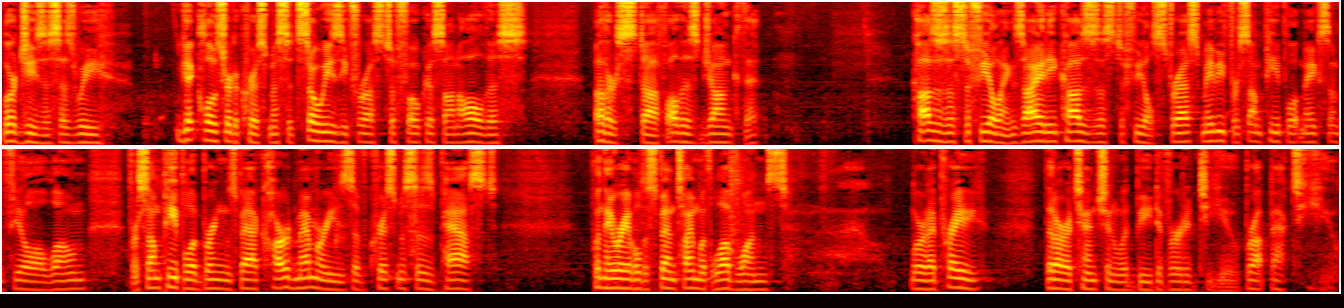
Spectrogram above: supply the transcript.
Lord Jesus, as we get closer to Christmas, it's so easy for us to focus on all this other stuff, all this junk that causes us to feel anxiety, causes us to feel stress. Maybe for some people it makes them feel alone. For some people it brings back hard memories of Christmases past when they were able to spend time with loved ones. Lord, I pray that our attention would be diverted to you, brought back to you.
